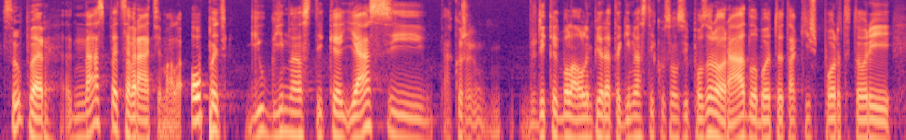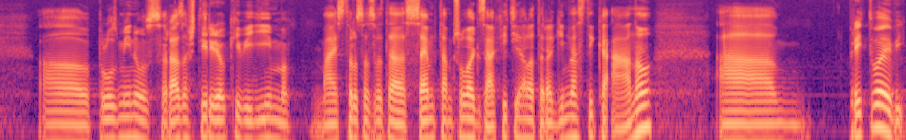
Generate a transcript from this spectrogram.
Super, naspäť sa vrátim, ale opäť k gymnastike. Ja si, akože vždy, keď bola Olympiáda, tak gymnastiku som si pozeral rád, lebo je to taký šport, ktorý plus minus raz za 4 roky vidím majstrovstva sveta, sem tam človek zachytí, ale teda gymnastika áno. A pri tvojej,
